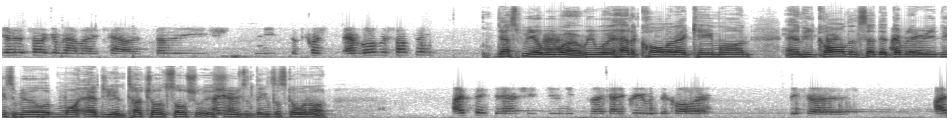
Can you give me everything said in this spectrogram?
you guys are talking about like how WWE sh- needs to push the envelope or something. Yes, we are. We uh, were. We were had a caller that came on, and he called and said that I WWE think- needs to be a little more edgy and touch on social issues and things that's going on. I think they actually do need. Like, I agree with the caller because I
